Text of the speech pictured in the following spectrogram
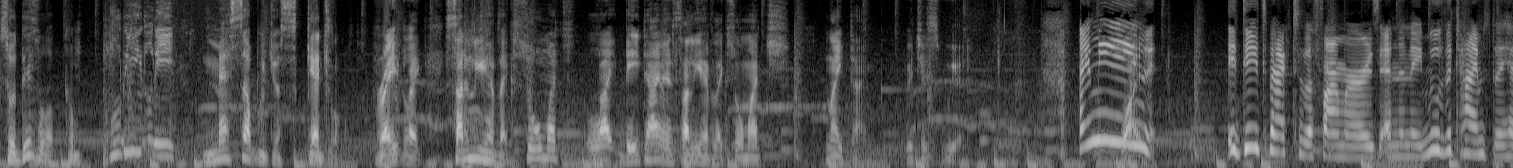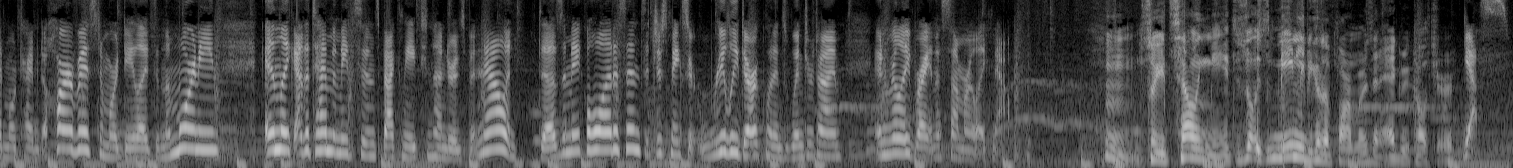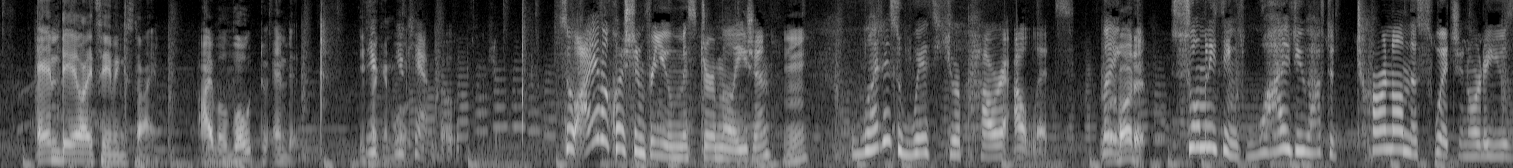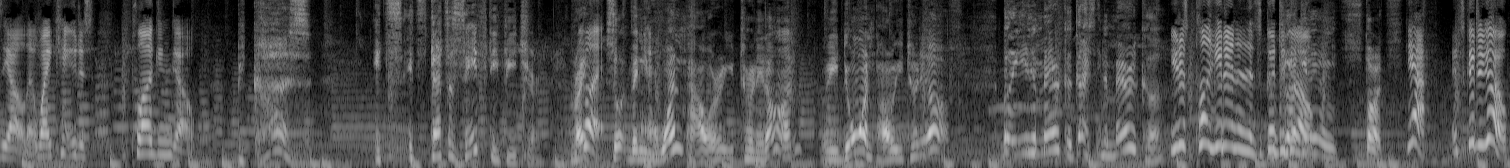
So this will completely mess up with your schedule, right? Like suddenly you have like so much light daytime and suddenly you have like so much nighttime, which is weird. I mean, Why? It dates back to the farmers, and then they moved the time so they had more time to harvest and more daylight in the morning. And like at the time, it made sense back in the 1800s, but now it doesn't make a whole lot of sense. It just makes it really dark when it's wintertime and really bright in the summer, like now. Hmm. So you're telling me it's so it's mainly because of farmers and agriculture Yes. and daylight savings time. I will vote to end it if I You, can vote. you can't vote. So I have a question for you, Mr. Malaysian. Hmm? What is with your power outlets? What about it? So many things. Why do you have to turn on the switch in order to use the outlet? Why can't you just plug and go? Because it's it's that's a safety feature, right? But- so when you want power, you turn it on. When you don't want power, you turn it off. But in America, guys, in America, You just plug it in and it's good to plug go. it in and it starts. Yeah, it's good to go.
